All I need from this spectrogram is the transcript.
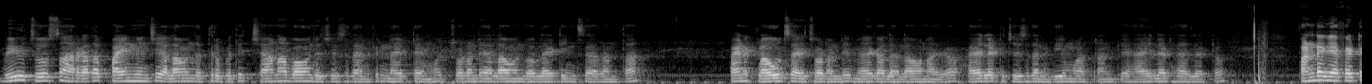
వ్యూ చూస్తున్నారు కదా పైన నుంచి ఎలా ఉందో తిరుపతి. చాలా బాగుంది చూసేదానికి నైట్ టైము చూడండి ఎలా ఉందో లైటింగ్స్ అదంతా. పైన క్లౌడ్స్ అవి చూడండి మేఘాలు ఎలా ఉన్నాయో. హైలైట్ చూసేదానికి వ్యూ మాత్రానికి. హైలైట్ హైలైట్ పండగ ఎఫెక్ట్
